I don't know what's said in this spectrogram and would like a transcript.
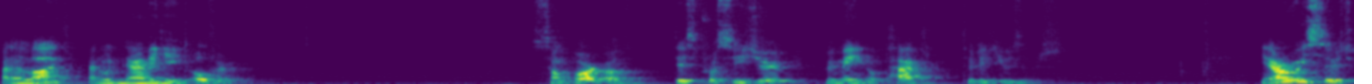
and alike, and would navigate over. Some part of this procedure remain opaque to the users. In our research,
